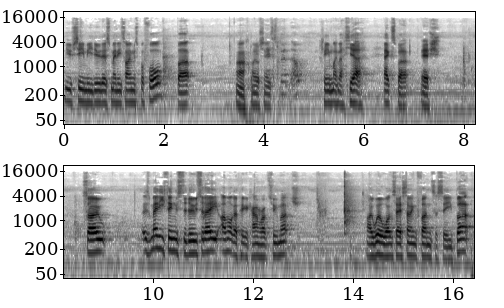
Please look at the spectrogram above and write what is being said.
You've seen me do this many times before, but ah, I also need to clean my mess. Yeah, expert-ish. So, there's many things to do today. I'm not going to pick a camera up too much. I will once there's something fun to see. But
